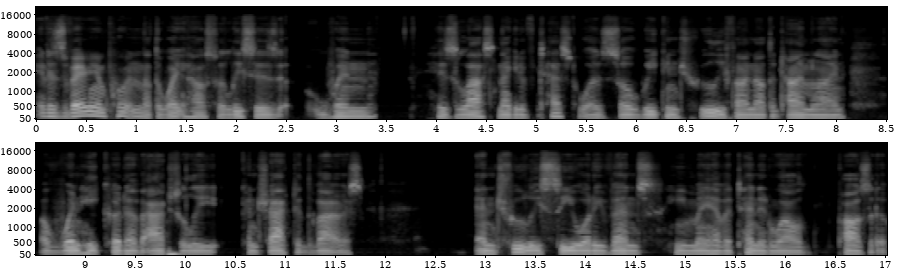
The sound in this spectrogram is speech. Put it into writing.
It is very important that the White House releases when his last negative test was so we can truly find out the timeline of when he could have actually contracted the virus and truly see what events he may have attended while positive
